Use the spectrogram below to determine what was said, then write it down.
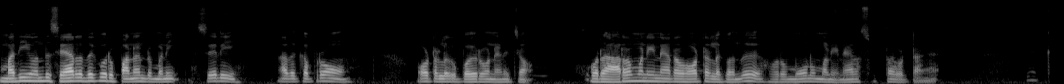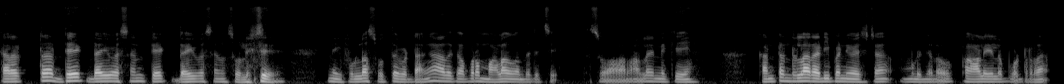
மதியம் வந்து சேர்றதுக்கு ஒரு பன்னெண்டு மணி. சரி அதுக்கப்புறம் ஹோட்டலுக்கு போயிடுவோம்னு நினச்சோம். ஒரு அரை மணி நேரம் ஹோட்டலுக்கு வந்து ஒரு மூணு மணி நேரம் சுத்த விட்டாங்க. கரெக்டாக டேக் டைவர்ஷன் டேக் டைவர்ஷன் சொல்லிவிட்டு இன்றைக்கி ஃபுல்லாக சுற்ற விட்டாங்க. அதுக்கப்புறம் மழை வந்துடுச்சு. ஸோ அதனால் இன்றைக்கி கண்டென்ட்லாம் ரெடி பண்ணி வச்சிட்டேன். முடிஞ்ச அளவு காலையில் போட்டுறேன்.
